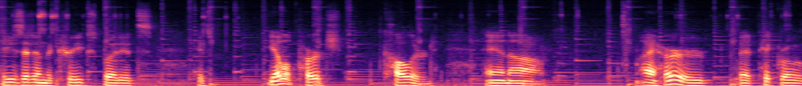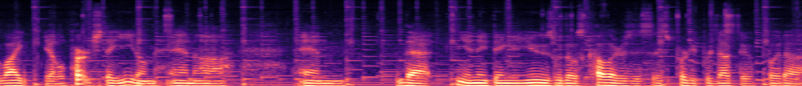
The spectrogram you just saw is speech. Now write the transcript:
I use it in the creeks but it's it's yellow perch colored and uh, I heard that pickerel like yellow perch they eat them and uh, and that anything you use with those colors is, is pretty productive. But uh,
